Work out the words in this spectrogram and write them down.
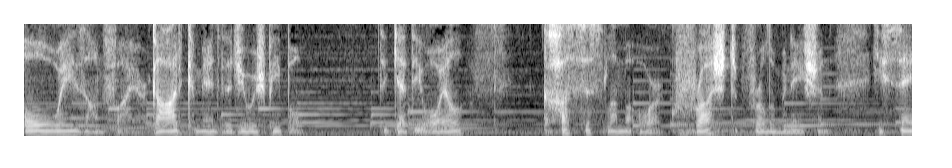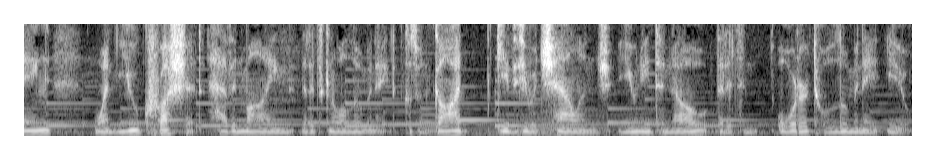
always on fire. God commanded the Jewish people to get the oil, kasis lama or crushed for illumination. He's saying when you crush it, have in mind that it's going to illuminate. Because when God gives you a challenge, you need to know that it's in order to illuminate you.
